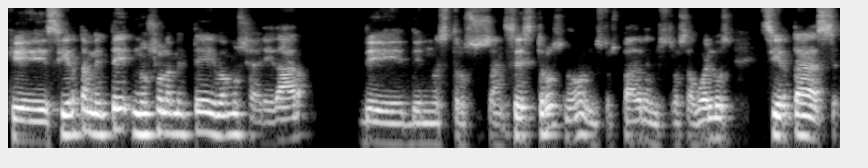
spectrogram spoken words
Que ciertamente no solamente vamos a heredar de, de nuestros ancestros, ¿no? Nuestros padres, nuestros abuelos, ciertas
